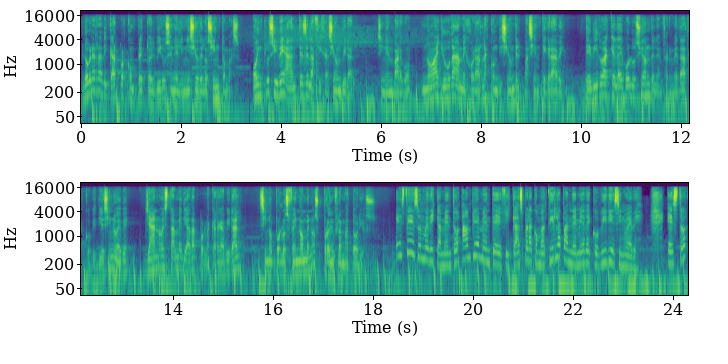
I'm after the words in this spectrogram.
logra erradicar por completo el virus en el inicio de los síntomas, o inclusive antes de la fijación viral. Sin embargo, no ayuda a mejorar la condición del paciente grave, debido a que la evolución de la enfermedad COVID-19 ya no está mediada por la carga viral, sino por los fenómenos proinflamatorios. Este es un medicamento ampliamente eficaz para combatir la pandemia de COVID-19. Esto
